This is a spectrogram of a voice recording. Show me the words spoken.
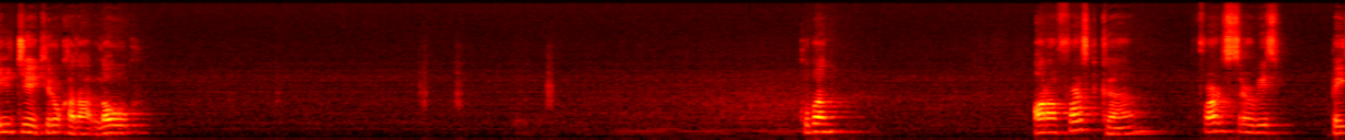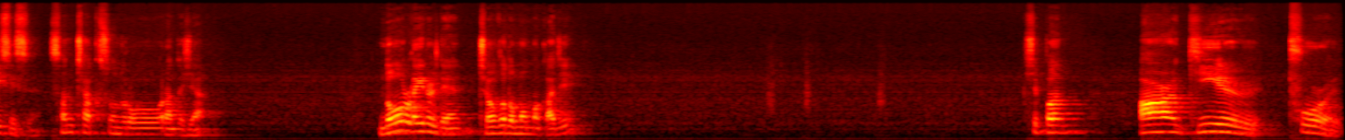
일지에 기록하다 log (9번) on a first come first service basis 선착순으로 란 뜻이야. no later than 적어도 뭐뭐까지 10번 are geared toward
